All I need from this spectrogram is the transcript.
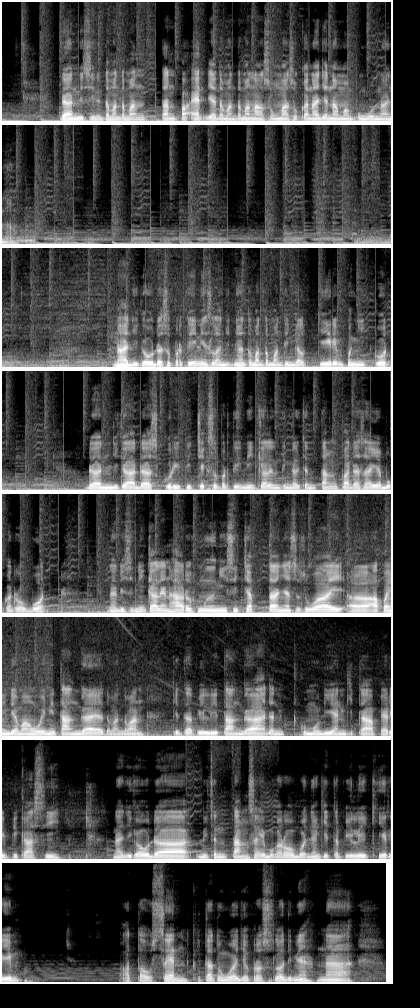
Dan di sini teman-teman tanpa add ya teman-teman langsung masukkan aja nama penggunanya. Nah jika udah seperti ini selanjutnya teman-teman tinggal kirim pengikut. Dan jika ada security check seperti ini kalian tinggal centang pada saya bukan robot Nah, di sini kalian harus mengisi captanya sesuai uh, apa yang dia mau. Ini tangga ya, teman-teman. Kita pilih tangga dan kemudian kita verifikasi. Nah, jika udah dicentang, saya buka robotnya, kita pilih kirim atau send. Kita tunggu aja proses loadingnya. Nah,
